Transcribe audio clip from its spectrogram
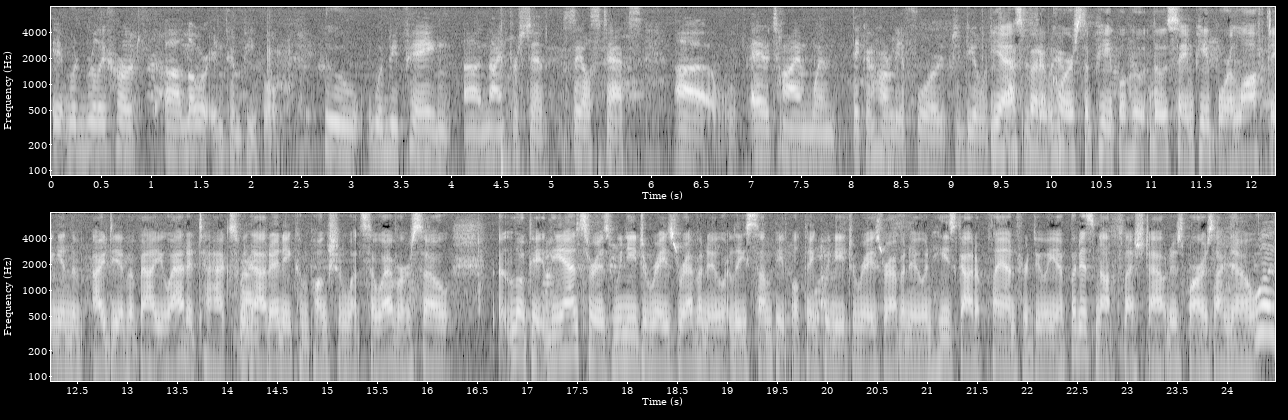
it would really hurt uh, lower income people who would be paying uh, 9% sales tax uh, at a time when they can hardly afford to deal with the Yes, but of we have. course, the people who, those same people are lofting in the idea of a value-added tax Right. without any compunction whatsoever. So, uh, look, the answer is we need to raise revenue. At least some people think we need to raise revenue, and he's got a plan for doing it, but it's not fleshed out as far as I know. Well,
